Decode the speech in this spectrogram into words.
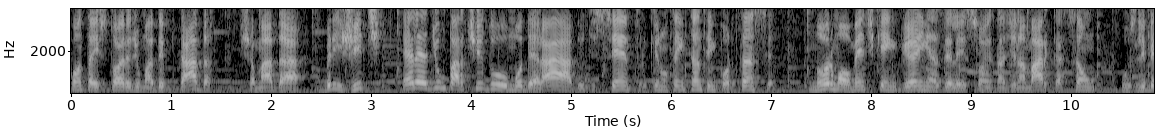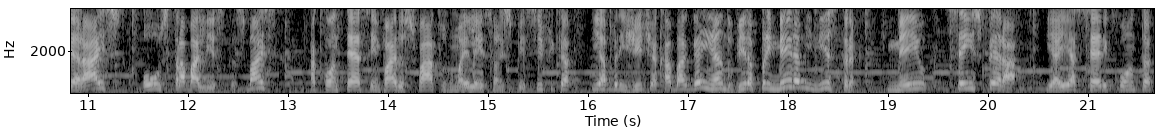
Conta a história de uma deputada chamada Brigitte. Ela é de um partido moderado, de centro, que não tem tanta importância. Normalmente, quem ganha as eleições na Dinamarca são os liberais ou os trabalhistas, mas acontecem vários fatos numa eleição específica e a Brigitte acaba ganhando, vira primeira-ministra, meio sem esperar. E aí a série conta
